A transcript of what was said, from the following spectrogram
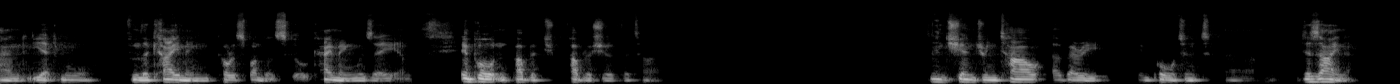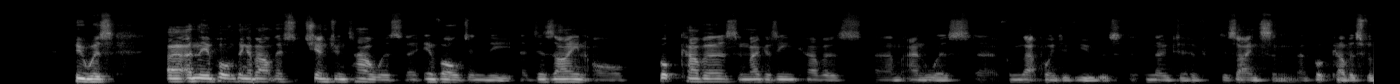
and yet more from the Keiming Correspondence School. Keiming was a um, important publish, publisher of the time. And Chen Juntao, a very important um, designer, who was, uh, and the important thing about this, Chen Juntao was uh, involved in the uh, design of book covers and magazine covers, um, and was, uh, from that point of view, was known to have designed some uh, book covers for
